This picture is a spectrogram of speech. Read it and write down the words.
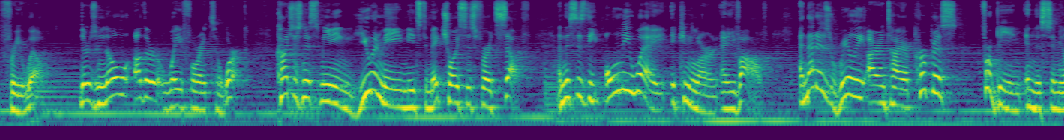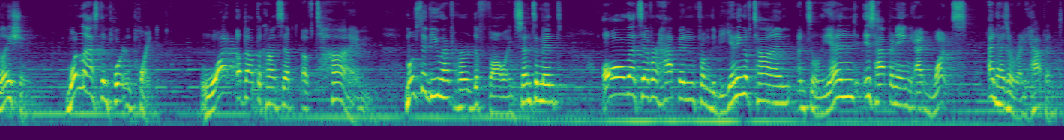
free will. There's no other way for it to work. Consciousness meaning you and me needs to make choices for itself. And this is the only way it can learn and evolve. And that is really our entire purpose for being in this simulation. One last important point. What about the concept of time? Most of you have heard the following sentiment. All that's ever happened from the beginning of time until the end is happening at once and has already happened.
